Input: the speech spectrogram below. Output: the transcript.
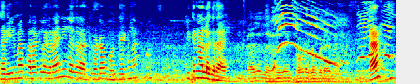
शरीर में फ़र्क लग रहा है नहीं लग रहा? थोड़ा बहुत देखना। कितना लग रहा है? पहले लग रहा था थोड़ा सा लग हैं?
